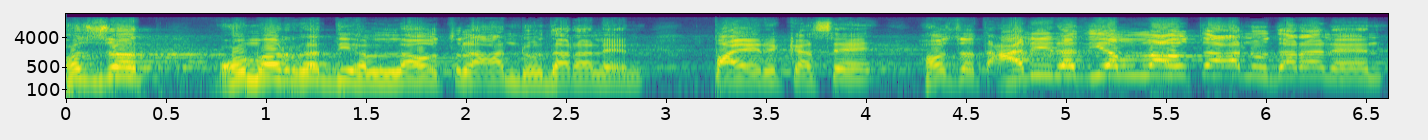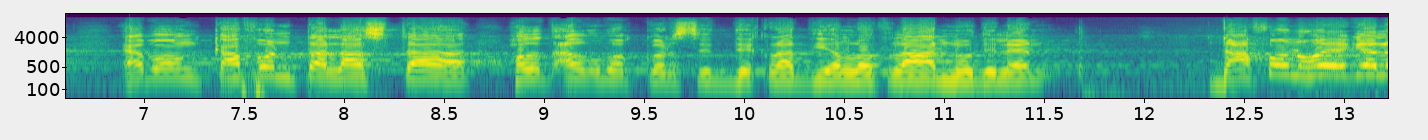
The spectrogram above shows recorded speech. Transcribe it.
হজরত ওমর রাদি আল্লাহ আনহু দাঁড়ালেন। পায়ের কাছে হজরত আলী রাজি আল্লাহ আনহু দাঁড়ালেন। এবং কাফনটা লাশটা হজরত আবু বক্কর সিদ্দিক রাদি আল্লাহ আনহু দিলেন। দাফন হয়ে গেল।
